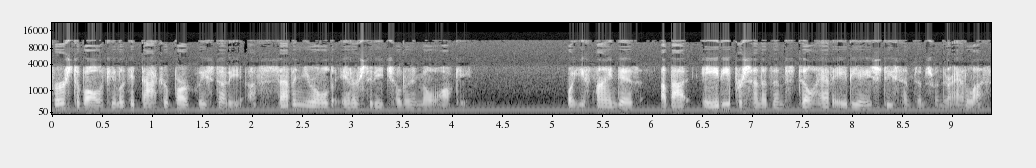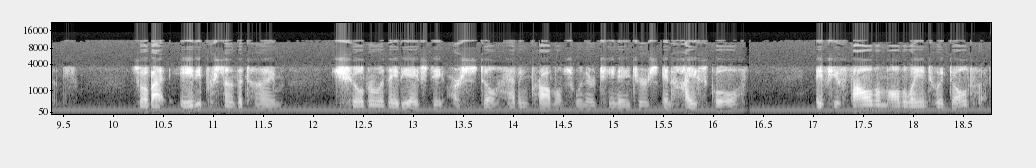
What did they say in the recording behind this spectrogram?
First of all, if you look at Dr. Barkley's study of seven-year-old inner-city children in Milwaukee, what you find is about 80% of them still have ADHD symptoms when they're adolescents. So about 80% of the time, children with ADHD are still having problems when they're teenagers in high school. If you follow them all the way into adulthood,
